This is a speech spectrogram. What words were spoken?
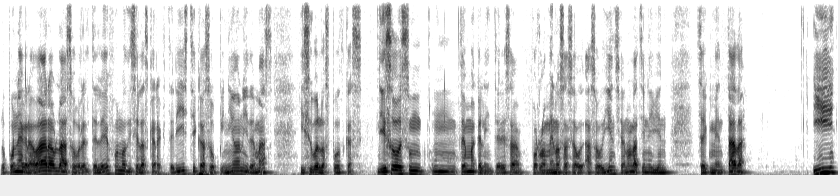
lo pone a grabar, habla sobre el teléfono, dice las características, su opinión y demás, y sube los podcasts. Y eso es un, un tema que le interesa, por lo menos a su, a su audiencia, ¿no? La tiene bien segmentada. Y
